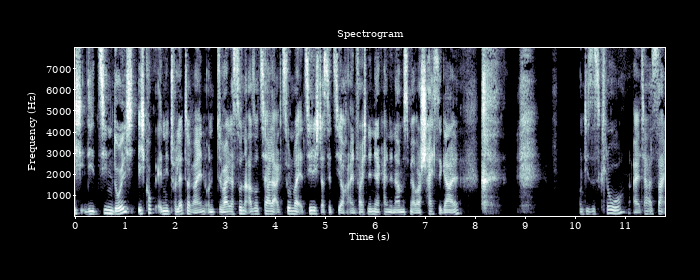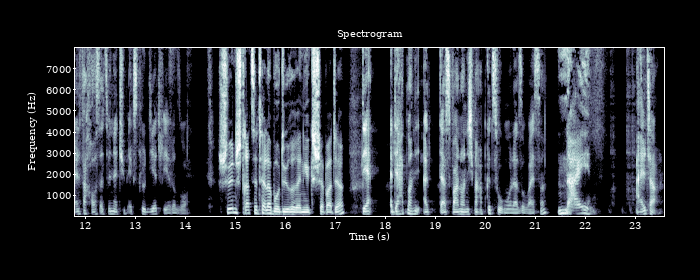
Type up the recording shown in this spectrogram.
Ich, die ziehen durch, ich guck in die Toilette rein und weil das so eine asoziale Aktion war, erzähle ich das jetzt hier auch einfach. Ich nenne ja keine Namen, ist mir aber scheißegal. Und dieses Klo, Alter, es sah einfach aus, als wenn der Typ explodiert wäre, so. Schön Stracciatella-Bordüre reingescheppert, ja? Der, der hat noch nicht, das war noch nicht mal abgezogen oder so, weißt du? Nein. Alter.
